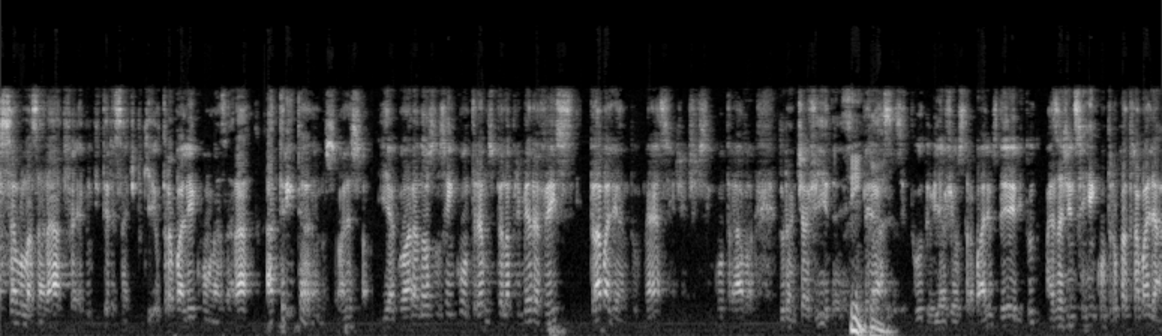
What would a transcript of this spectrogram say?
Marcelo Lazarato é muito interessante, porque eu trabalhei com o Lazarato há 30 anos, olha só. E agora nós nos encontramos pela primeira vez trabalhando, né? Assim, a gente se encontrava durante a vida, Sim, peças e tudo, eu ia ver os trabalhos dele e tudo, mas a gente se reencontrou para trabalhar.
